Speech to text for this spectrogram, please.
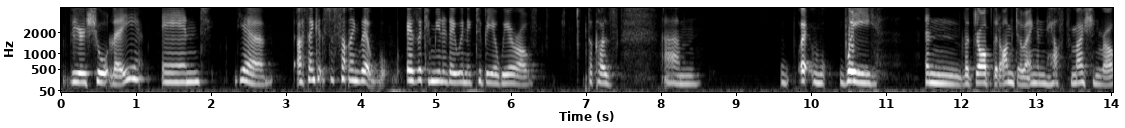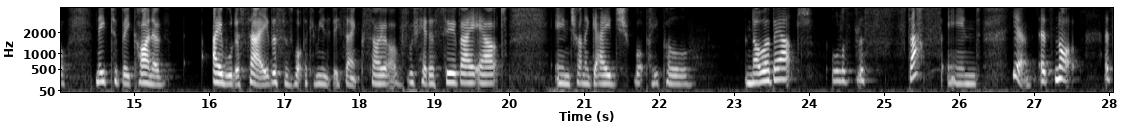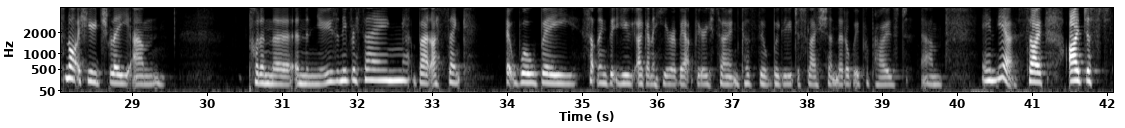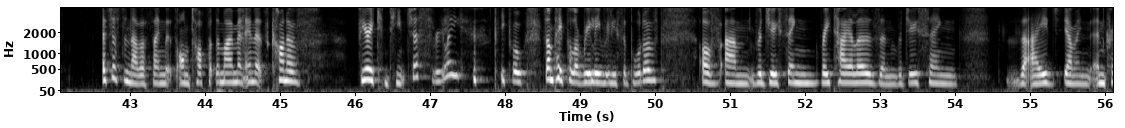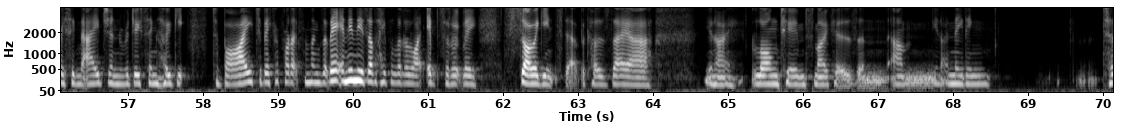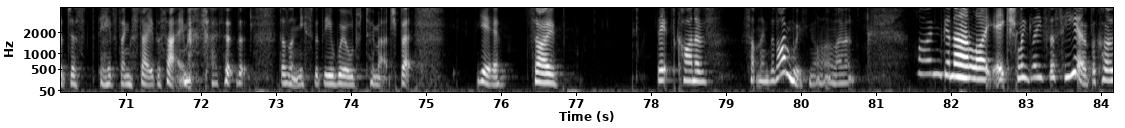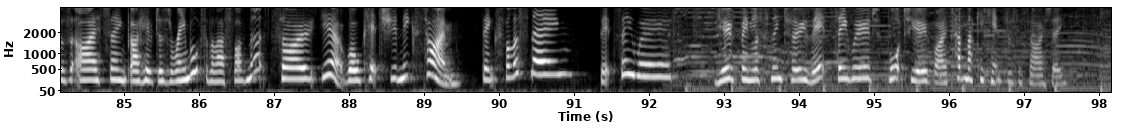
very shortly, and yeah, I think it's just something that as a community we need to be aware of because um, we in the job that I'm doing in the health promotion role need to be kind of able to say this is what the community thinks. So we've had a survey out and trying to gauge what people know about all of this stuff. And yeah, it's not it's not hugely um, put in the in the news and everything, but I think it will be something that you are going to hear about very soon because there'll be legislation that'll be proposed um, and yeah, so I just, it's just another thing that's on top at the moment, and it's kind of very contentious, really. people, some people are really, really supportive of um, reducing retailers and reducing the age, I mean, increasing the age and reducing who gets to buy tobacco products and things like that. And then there's other people that are like absolutely so against it because they are, you know, long term smokers and, um, you know, needing to just have things stay the same so that that doesn't mess with their world too much. But yeah, so that's kind of something that I'm working on at the moment. I'm gonna like actually leave this here because I think I have just rambled for the last five minutes. So yeah, we'll catch you next time. Thanks for listening. That C word. You've been listening to That C word brought to you by Taranaki Cancer Society.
